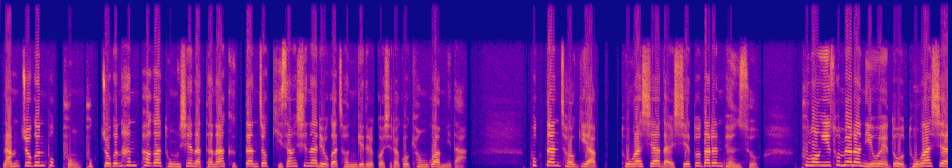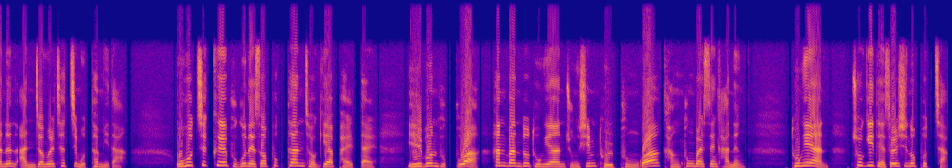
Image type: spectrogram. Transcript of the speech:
남쪽은 폭풍, 북쪽은 한파가 동시에 나타나 극단적 기상 시나리오가 전개될 것이라고 경고합니다. 폭탄 저기압, 동아시아 날씨의 또 다른 변수. 풍엉이 소멸한 이후에도 동아시아는 안정을 찾지 못합니다. 오호츠크해 부근에서 폭탄 저기압 발달, 일본 북부와 한반도 동해안 중심 돌풍과 강풍 발생 가능, 동해안 초기 대설 신호 포착,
